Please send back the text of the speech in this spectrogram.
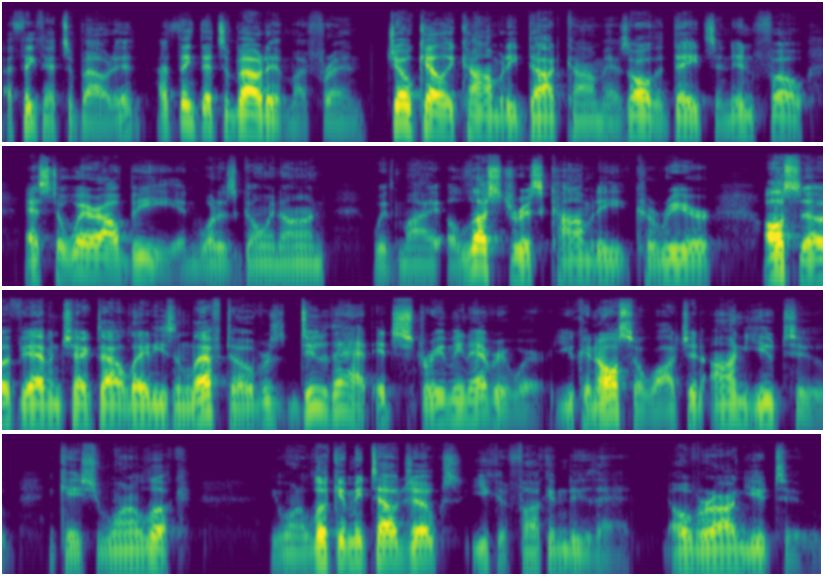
I think that's about it. I think that's about it, my friend. JoeKellyComedy.com has all the dates and info as to where I'll be and what is going on with my illustrious comedy career. Also, if you haven't checked out Ladies and Leftovers, do that. It's streaming everywhere. You can also watch it on YouTube in case you want to look you want to look at me tell jokes? You could fucking do that over on YouTube.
